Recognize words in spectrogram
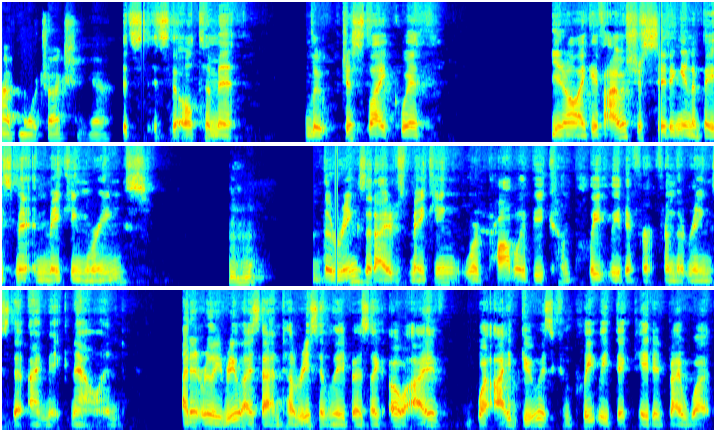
have more traction. Yeah, it's it's the ultimate loop, just like with you know, like if I was just sitting in a basement and making rings, mm-hmm. the rings that I was making would probably be completely different from the rings that I make now. And I didn't really realize that until recently, but it's like, oh, I what I do is completely dictated by what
